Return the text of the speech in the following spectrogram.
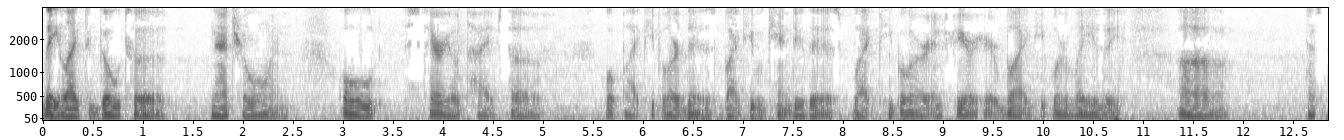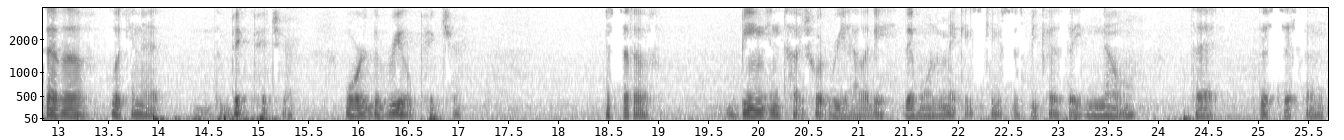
They like to go to natural and old stereotypes of well, black people are this, black people can't do this, black people are inferior, black people are lazy. Uh, instead of looking at the big picture or the real picture, instead of being in touch with reality, they want to make excuses because they know that the system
